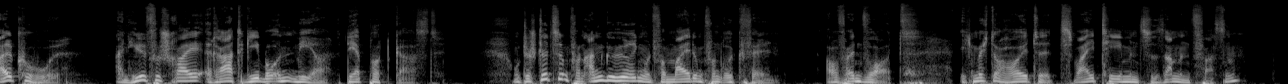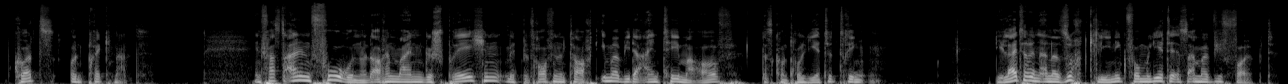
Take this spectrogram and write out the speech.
Alkohol. Ein Hilfeschrei, Ratgeber und mehr. Der Podcast. Unterstützung von Angehörigen und Vermeidung von Rückfällen. Auf ein Wort. Ich möchte heute zwei Themen zusammenfassen, kurz und prägnant. In fast allen Foren und auch in meinen Gesprächen mit Betroffenen taucht immer wieder ein Thema auf, das kontrollierte Trinken. Die Leiterin einer Suchtklinik formulierte es einmal wie folgt.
